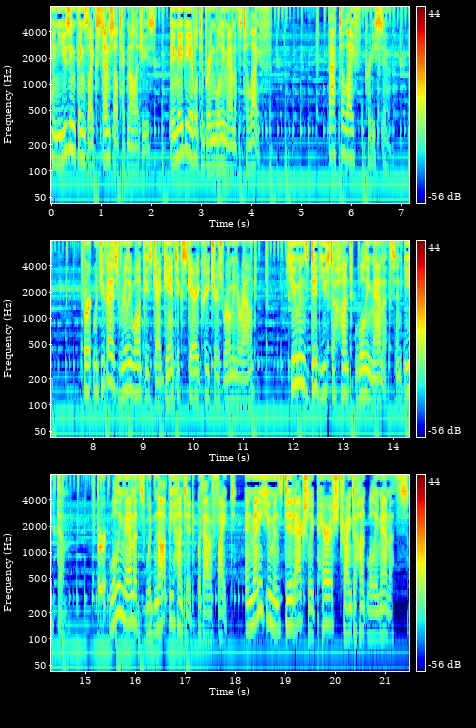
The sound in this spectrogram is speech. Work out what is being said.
And using things like stem cell technologies, they may be able to bring woolly mammoths to life. Back to life pretty soon. Bert, would you guys really want these gigantic, scary creatures roaming around? Humans did used to hunt woolly mammoths and eat them. Bert, woolly mammoths would not be hunted without a fight, and many humans did actually perish trying to hunt woolly mammoths.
